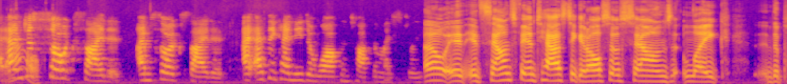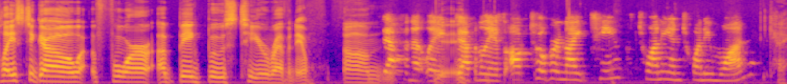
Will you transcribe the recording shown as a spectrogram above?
I, i'm Wow. just so excited i'm so excited I, I think i need to walk and talk in my sleep Oh, it, it sounds fantastic. It also sounds like the place to go for a big boost to your revenue. Um, definitely definitely it's october 19th 20 and 21 okay.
